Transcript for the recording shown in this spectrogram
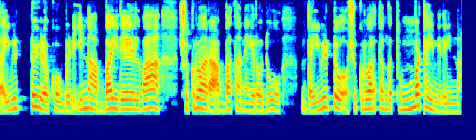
ದಯವಿಟ್ಟು ಇಡಕ್ಕೆ ಹೋಗ್ಬೇಡಿ. ಇನ್ನು ಹಬ್ಬ ಇದೆ ಅಲ್ವಾ? ಶುಕ್ರವಾರ ಹಬ್ಬ ತಾನೇ ಇರೋದು. ದಯವಿಟ್ಟು ಶುಕ್ರವಾರ ತನಕ ತುಂಬ ಟೈಮ್ ಇದೆ ಇನ್ನು.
